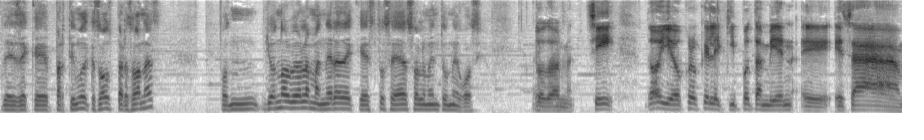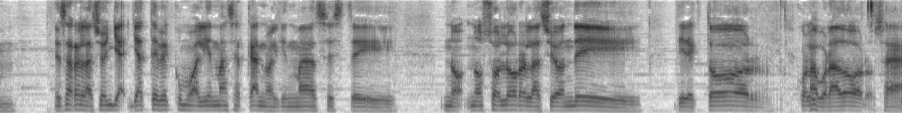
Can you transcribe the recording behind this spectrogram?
Desde que partimos de que somos personas, pues yo no veo la manera de que esto sea solamente un negocio. Totalmente. Sí, no, yo creo que el equipo también, eh, esa, esa relación ya, ya te ve como alguien más cercano, alguien más, este, no, no solo relación de director, colaborador, o sea,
